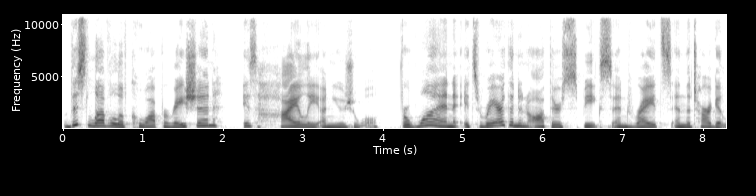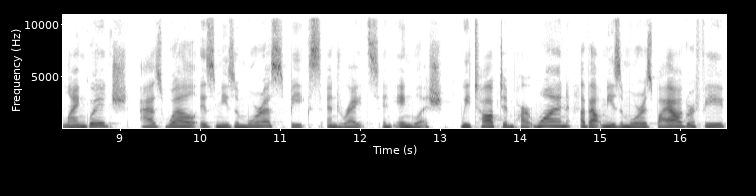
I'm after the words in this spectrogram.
this level of cooperation is highly unusual. For one, it's rare that an author speaks and writes in the target language, as well as Mizumura speaks and writes in English. We talked in part one about Mizumura's biography.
